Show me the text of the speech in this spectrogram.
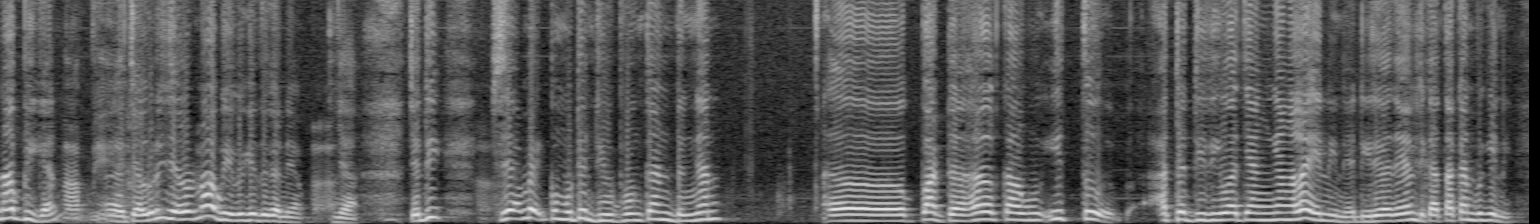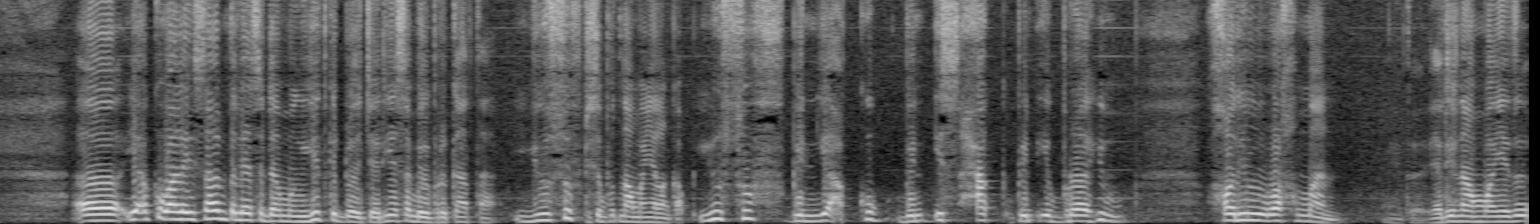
nabi kan? Nabi. Eh, jalurnya jalur nabi begitu kan ya? Ya. Jadi sampai kemudian dihubungkan dengan eh, padahal kamu itu ada di riwayat yang yang lain ini ya di riwayat yang dikatakan begini Eh, Yakub alaihissalam terlihat sedang menggigit kedua jarinya sambil berkata Yusuf disebut namanya lengkap Yusuf bin Yakub bin Ishak bin Ibrahim Khalilur Rahman gitu. jadi namanya itu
